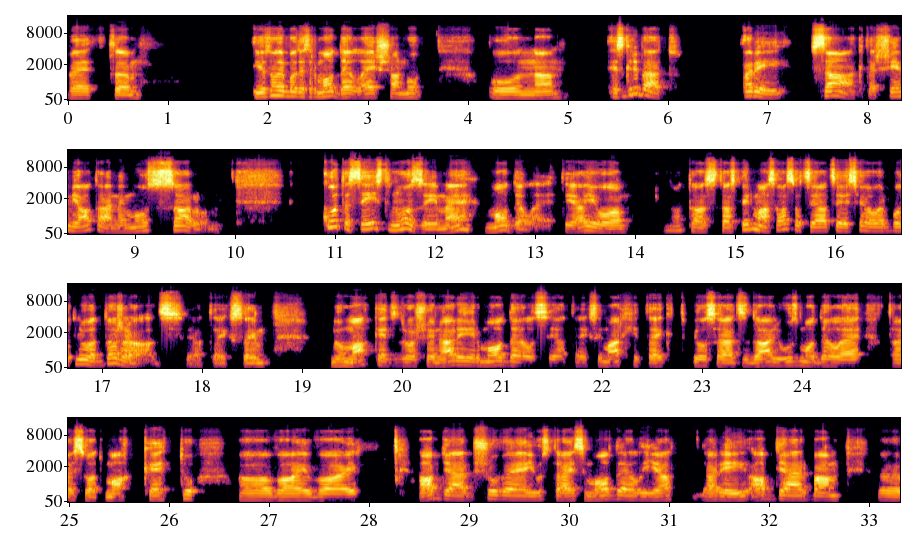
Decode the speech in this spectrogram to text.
Bet um, jūs nodarbojaties ar modelēšanu. Un es gribētu arī sākt ar šiem jautājumiem mūsu sarunu. Ko tas īsti nozīmē modelēt? Ja, jo nu, tās, tās pirmās asociācijas jau var būt ļoti dažādas. Ja, teiksim, nu, makets droši vien arī ir modelis, ja teiksim, arhitekti pilsētas daļu uzmodelē, taisot maketu vai, vai apģērbu šuvēju uztaisa modeli, ja arī apģērbam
